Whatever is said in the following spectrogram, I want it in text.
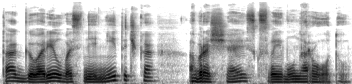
Так говорил во сне Ниточка, обращаясь к своему народу.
